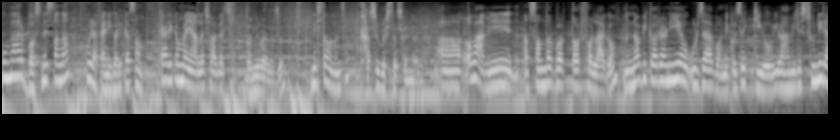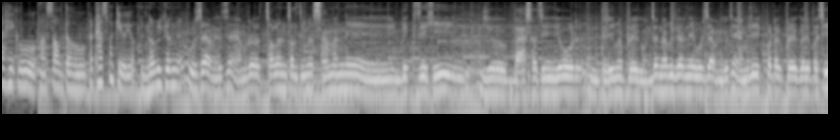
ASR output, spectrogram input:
कुमार बस्नेतसँग कुराकानी गरेका छौँ। कार्यक्रममा यहाँलाई स्वागत छ। धन्यवाद हजुर व्यस्त हुनुहुन्छ? खासै व्यस्त छैन अब हामी सन्दर्भतर्फ लागौँ। नवीकरणीय ऊर्जा भनेको चाहिँ के हो? यो हामीले सुनिराखेको शब्द हो र खासमा के हो यो? नवीकरणीय ऊर्जा भनेको चाहिँ हाम्रो चलन चल्तीमा सामान्य व्यक्तिदेखि यो भाषा चाहिँ यो धेरैमा प्रयोग हुन्छ। नवीकरणीय ऊर्जा भनेको चाहिँ हामीले एकपटक प्रयोग गरेपछि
